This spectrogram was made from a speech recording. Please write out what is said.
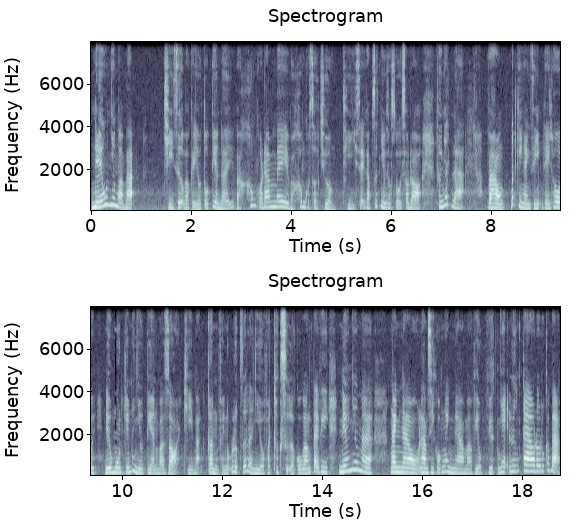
Nếu như mà bạn chỉ dựa vào cái yếu tố tiền đấy và không có đam mê và không có sở trường thì sẽ gặp rất nhiều rắc rối sau đó. Thứ nhất là vào bất kỳ ngành gì cũng thế thôi, nếu muốn kiếm được nhiều tiền và giỏi thì bạn cần phải nỗ lực rất là nhiều và thực sự là cố gắng. Tại vì nếu như mà ngành nào, làm gì có ngành nào mà việc việc nhẹ lương cao đâu đâu các bạn.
